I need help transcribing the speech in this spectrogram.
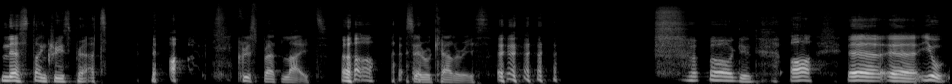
Nästan Chris Pratt. Chris Pratt light. Zero calories. Åh gud. Ja, eh, eh, jo,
